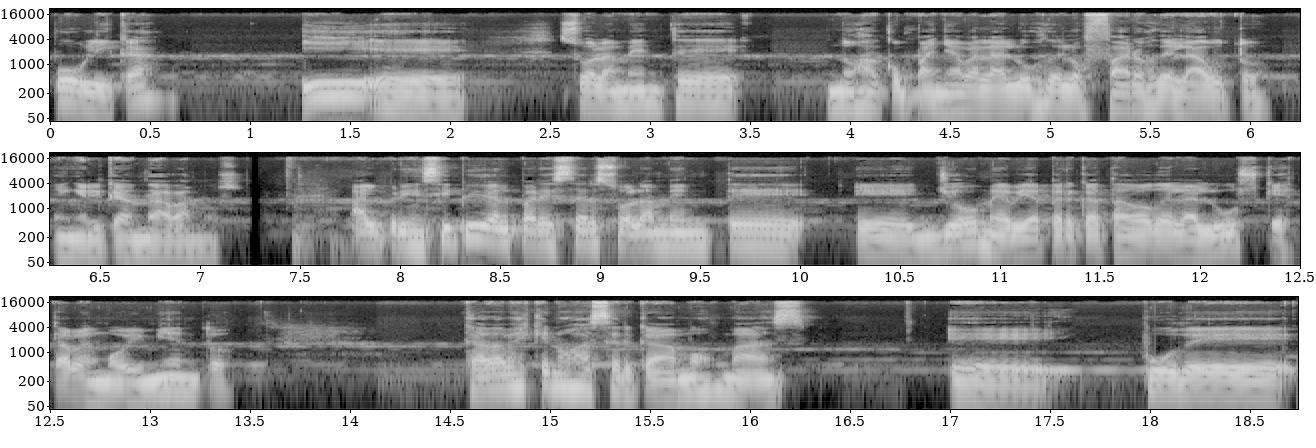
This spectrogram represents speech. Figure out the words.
pública y solamente nos acompañaba la luz de los faros del auto en el que andábamos. Al principio y al parecer solamente eh, yo me había percatado de la luz que estaba en movimiento. Cada vez que nos acercábamos más, eh, pude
